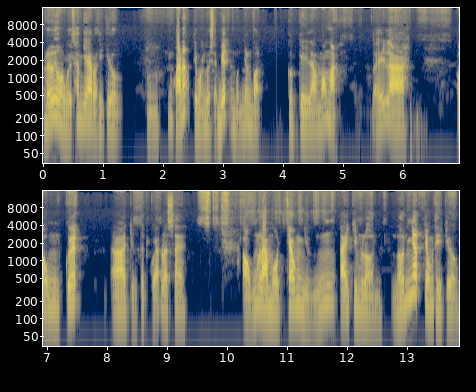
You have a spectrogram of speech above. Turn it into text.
Nếu như mọi người tham gia vào thị trường chứng khoán á, thì mọi người sẽ biết một nhân vật cực kỳ là máu mặt đấy là ông Quyết uh, à, chủ tịch của FLC ổng là một trong những tay chim lợn lớn nhất trong thị trường.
